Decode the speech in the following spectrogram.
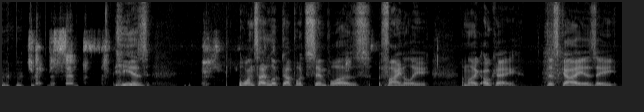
the simp. He is. Once I looked up what simp was, finally, I'm like, okay, this guy is a.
